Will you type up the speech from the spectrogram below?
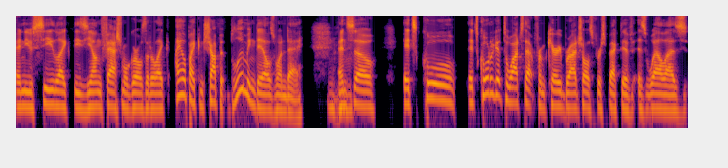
and you see like these young fashionable girls that are like, I hope I can shop at Bloomingdale's one day. And mm-hmm. so it's cool. It's cool to get to watch that from Carrie Bradshaw's perspective as well as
